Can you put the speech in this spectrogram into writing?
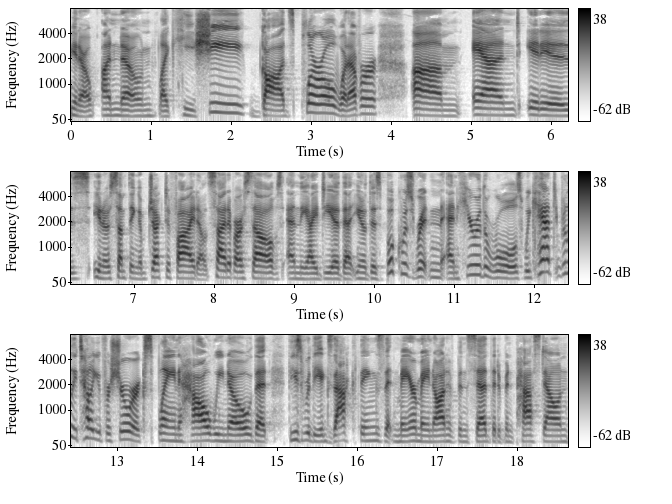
you know, unknown, like he, she, gods, plural, whatever. Um, and it is, you know, something objectified outside of ourselves. And the idea that, you know, this book was written and here are the rules. We can't really tell you for sure or explain how we know that these were the exact things that may or may not have been said that have been passed down,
